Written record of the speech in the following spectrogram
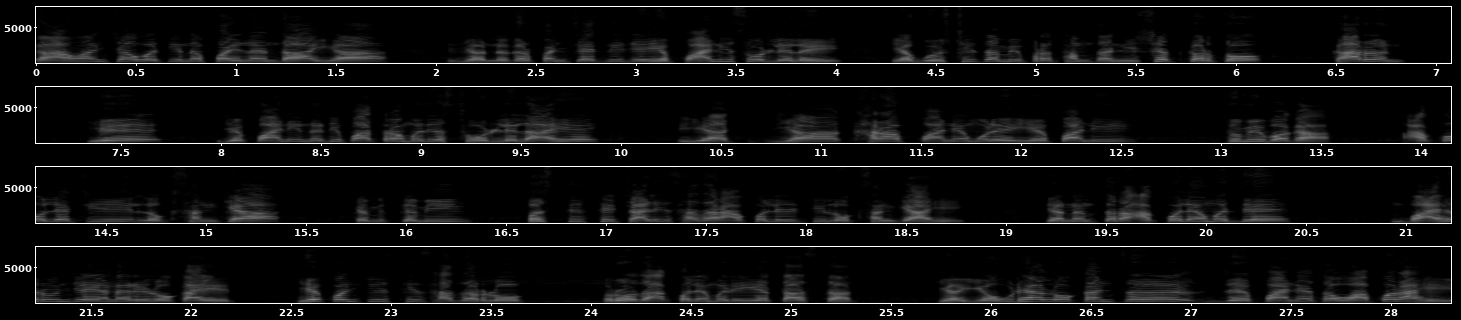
गावांच्या वतीनं पहिल्यांदा ह्या या नगरपंचायतने जे हे पाणी सोडलेलं आहे या गोष्टीचा मी प्रथमतः निषेध करतो. कारण हे जे पाणी नदीपात्रामध्ये सोडलेलं आहे या या खराब पाण्यामुळे हे पाणी तुम्ही बघा अकोल्याची लोकसंख्या कमीत कमी पस्तीस ते चाळीस हजार अकोल्याची लोकसंख्या आहे. त्यानंतर अकोल्यामध्ये बाहेरून जे येणारे लोक आहेत हे पंचवीस तीस हजार लोक रोज अकोल्यामध्ये येत असतात. या एवढ्या लोकांचं जे पाण्याचा वापर आहे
